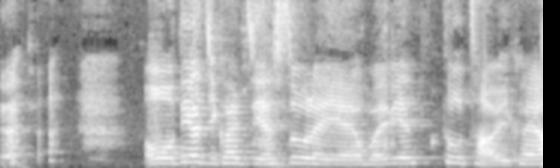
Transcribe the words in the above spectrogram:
哦，第二集快结束了耶！我们一边吐槽一块要，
